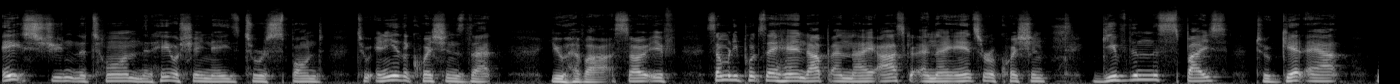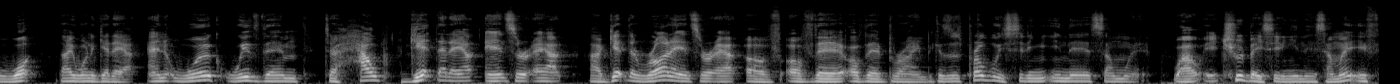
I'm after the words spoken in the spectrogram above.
each student the time that he or she needs to respond to any of the questions that you have asked. So if somebody puts their hand up and they ask and they answer a question, give them the space to get out what they want to get out and work with them to help get that out answer out uh, get the right answer out of, of their of their brain because it's probably sitting in there somewhere well, it should be sitting in there somewhere if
